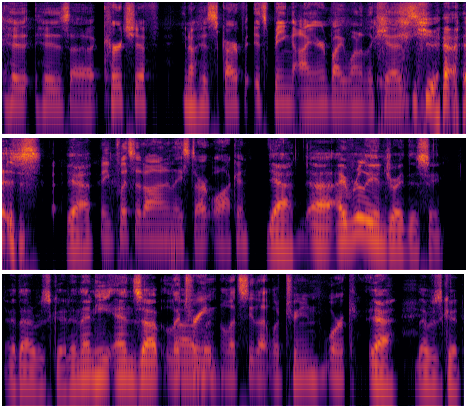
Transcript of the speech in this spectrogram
His, his uh, kerchief, you know, his scarf. It's being ironed by one of the kids. yes. Yeah. he puts it on and they start walking. Yeah. Uh, I really enjoyed this scene. I thought it was good. And then he ends up. uh, Latrine. with- let's see that latrine work. yeah, that was good.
